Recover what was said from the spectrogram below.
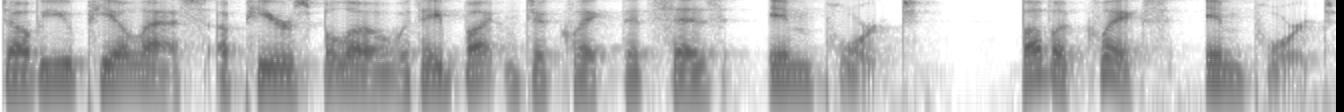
WPLS appears below with a button to click that says Import. Bubba clicks Import.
